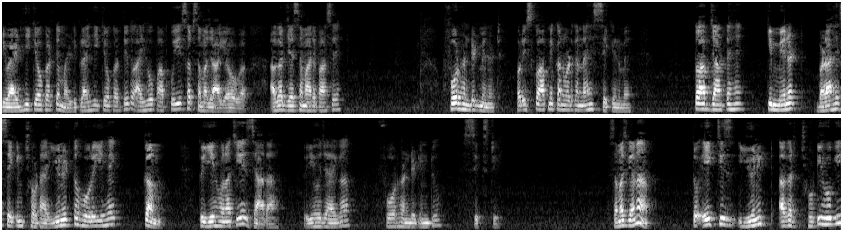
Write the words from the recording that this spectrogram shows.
डिवाइड ही क्यों करते मल्टीप्लाई ही क्यों करते तो आई होप आपको ये सब समझ आ गया होगा। अगर जैसे हमारे पास है 400 मिनट और इसको आपने कन्वर्ट करना है सेकंड में। तो आप जानते हैं कि मिनट बड़ा है सेकंड छोटा है। यूनिट तो हो रही है कम तो ये होना चाहिए ज़्यादा। तो ये हो जाएगा 400 हंड्रेड इंटू सिक्सटी समझ गया ना? तो एक चीज़ यूनिट अगर छोटी होगी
